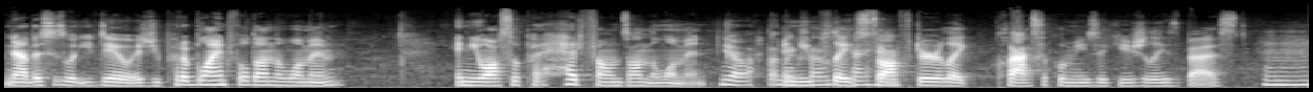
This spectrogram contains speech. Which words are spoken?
now this is what you do: is you put a blindfold on the woman, and you also put headphones on the woman. Yeah, that and you sense. play softer, like classical music. Usually is best. Mm-hmm.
